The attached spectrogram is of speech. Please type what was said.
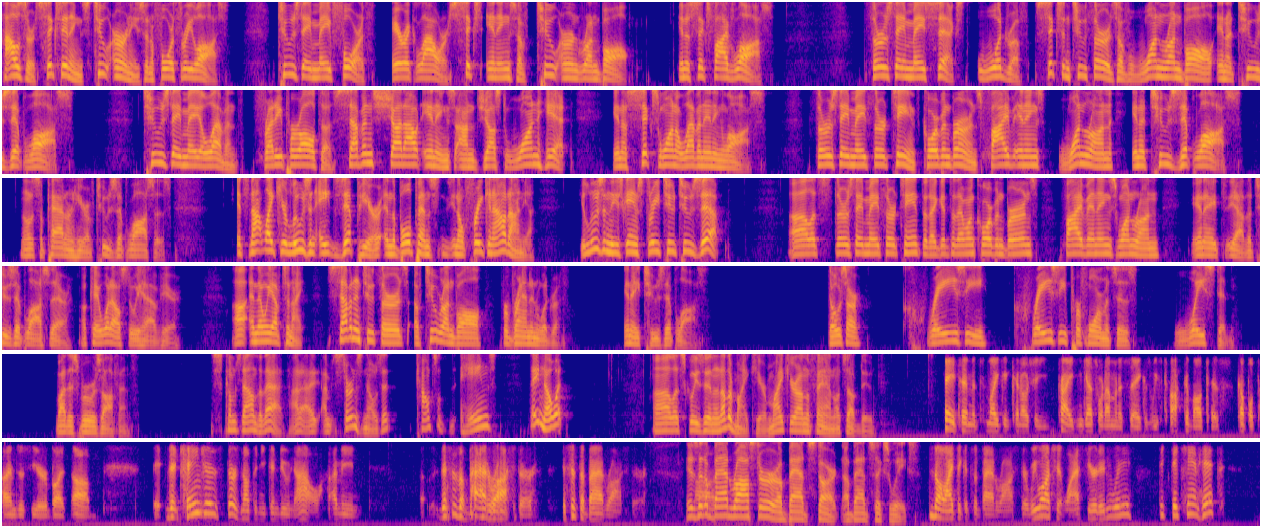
Houser, six innings, two earnings, and a 4 3 loss. Tuesday, May 4th, Eric Lauer, six innings of two earned run ball in a 6 5 loss. Thursday, May 6th, Woodruff, six and two thirds of one run ball in a two zip loss. Tuesday, May 11th, Freddy Peralta, seven shutout innings on just one hit in a 6 1 11 inning loss. Thursday, May 13th, Corbin Burnes, five innings, one run in a two zip loss. Notice a pattern here of two zip losses. It's not like you're losing eight zip here and the bullpen's, you know, freaking out on you. You're losing these games 3 2 2 zip. Uh, let's Thursday, May 13th. Did I get to that one? Corbin Burnes, five innings, one run in a yeah the two zip loss there. Okay, what else do we have here? Uh, and then we have tonight seven and two thirds of two run ball for Brandon Woodruff in a two zip loss. Those are crazy, crazy performances wasted by this Brewers offense. This comes down to that. I, I, I Stearns knows it. Counsell Haines, they know it. Uh, let's squeeze in another Mike here. Mike, you're on the fan. What's up, dude? Hey, Tim, it's Mike in Kenosha. You probably can guess what I'm going to say because we've talked about this a couple times this year. But um, the changes, there's nothing you can do now. I mean, this is a bad roster. It's just a bad roster. Is it a uh, bad roster or a bad start? A bad six weeks? No, I think it's a bad roster. We watched it last year, didn't we? They, they can't hit.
